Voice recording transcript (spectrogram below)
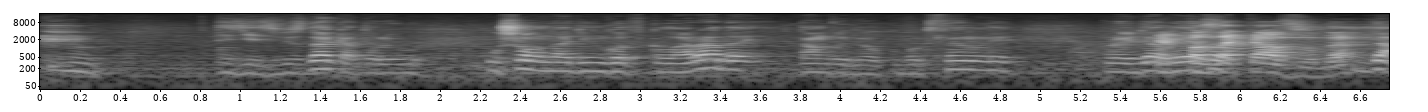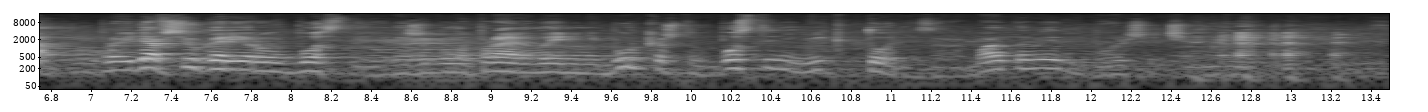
здесь звезда, который ушел на один год в Колорадо, там выиграл Кубок Стэнли. Проведя как по этого, заказу, да? Да, проведя всю карьеру в Бостоне. Даже было правило имени Бурка, что в Бостоне никто не зарабатывает больше, чем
